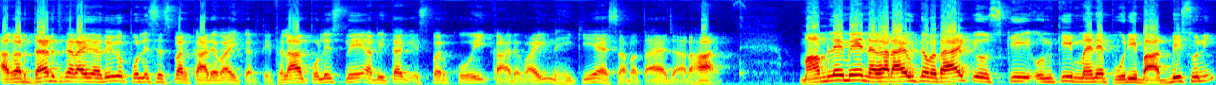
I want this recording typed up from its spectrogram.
अगर दर्ज कराई जाती तो पुलिस इस पर कार्रवाई करती फ़िलहाल पुलिस ने अभी तक इस पर कोई कार्रवाई नहीं की है, ऐसा बताया जा रहा है। मामले में नगर आयुक्त ने बताया कि उसकी, उनकी मैंने पूरी बात भी सुनी,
